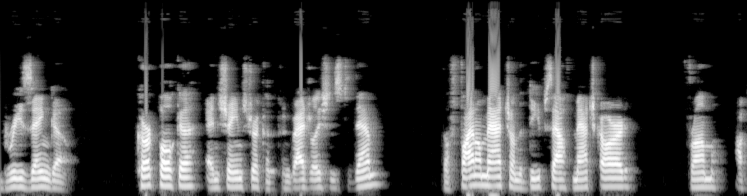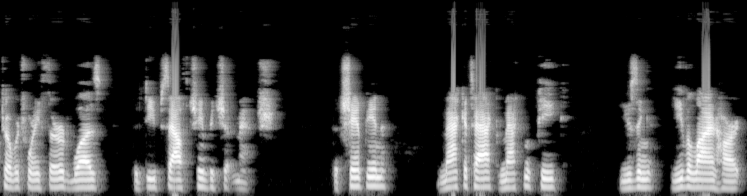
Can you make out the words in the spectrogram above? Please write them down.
Breezango, Kirk Polka, and Shane Strickland. Congratulations to them. The final match on the Deep South match card from October 23rd was the Deep South Championship match. The champion, Mac Attack, Mac McPeak, using Eva Lionheart,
